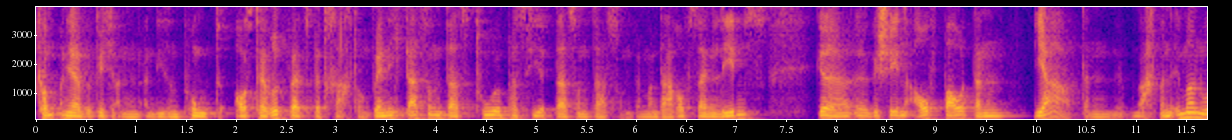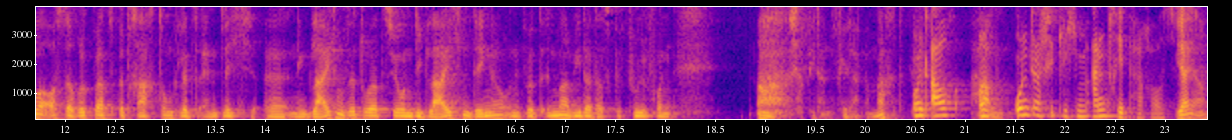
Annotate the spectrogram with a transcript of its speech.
Kommt man ja wirklich an, an diesem Punkt aus der Rückwärtsbetrachtung. Wenn ich das und das tue, passiert das und das. Und wenn man darauf sein Lebensgeschehen aufbaut, dann ja, dann macht man immer nur aus der Rückwärtsbetrachtung letztendlich äh, in den gleichen Situationen die gleichen Dinge und wird immer wieder das Gefühl von, ah, ich habe wieder einen Fehler gemacht. Und auch aus Haben. unterschiedlichem Antrieb heraus. Ja, ja,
